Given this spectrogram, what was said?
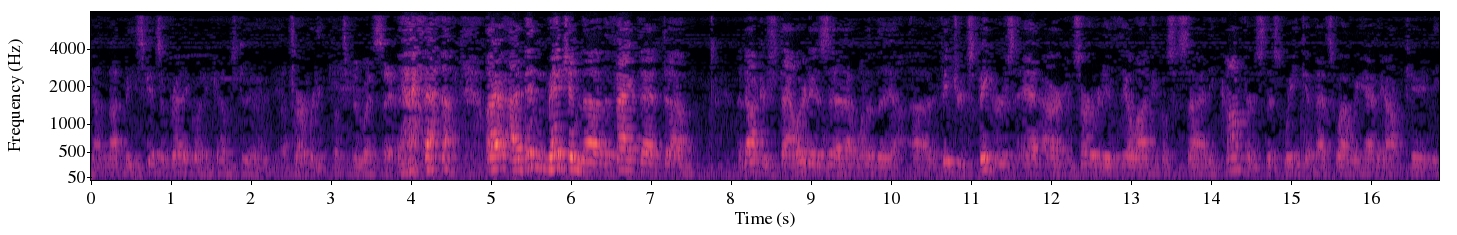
Not, not be schizophrenic when it comes to interpreting. That's a good way to say it. I, I didn't mention uh, the fact that um, Dr. Stallard is uh, one of the uh, featured speakers at our Conservative Theological Society conference this week, and that's why we have the opportunity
